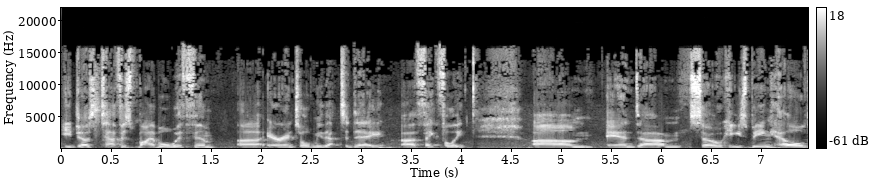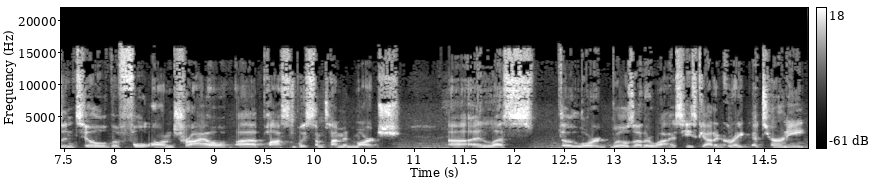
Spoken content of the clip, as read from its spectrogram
He does have his Bible with him. Uh, Aaron told me that today, uh, thankfully. Um, and um, so he's being held until the full on trial, uh, possibly sometime in March, uh, unless the Lord wills otherwise. He's got a great attorney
